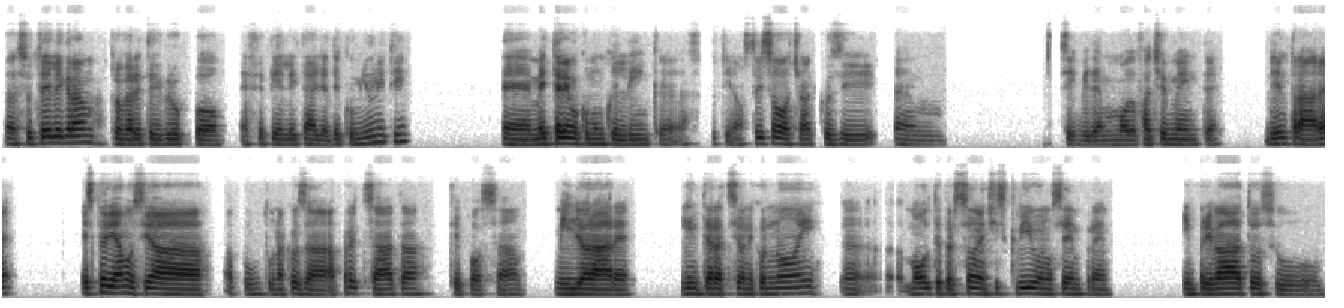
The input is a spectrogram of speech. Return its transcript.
Eh, su Telegram troverete il gruppo FPL Italia The Community. Eh, metteremo comunque il link su tutti i nostri social, così ehm, sì, vi diamo modo facilmente di entrare e speriamo sia appunto una cosa apprezzata che possa migliorare l'interazione con noi. Eh, molte persone ci scrivono sempre in privato su,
